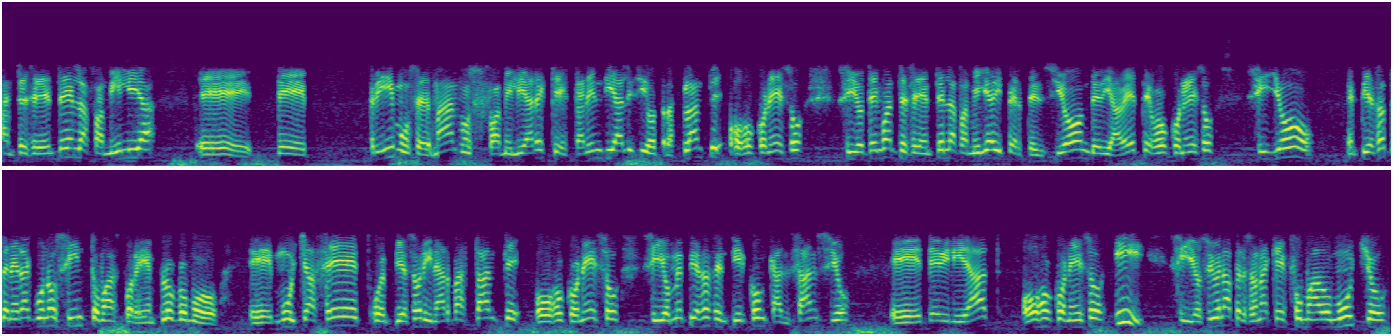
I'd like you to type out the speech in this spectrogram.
antecedentes en la familia eh, de primos, hermanos, familiares que están en diálisis o trasplante, ojo con eso. Si yo tengo antecedentes en la familia de hipertensión, de diabetes, ojo con eso. Si yo empiezo a tener algunos síntomas, por ejemplo, como eh, mucha sed o empiezo a orinar bastante, ojo con eso. Si yo me empiezo a sentir con cansancio, eh, debilidad, ojo con eso. Y si yo soy una persona que he fumado mucho,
